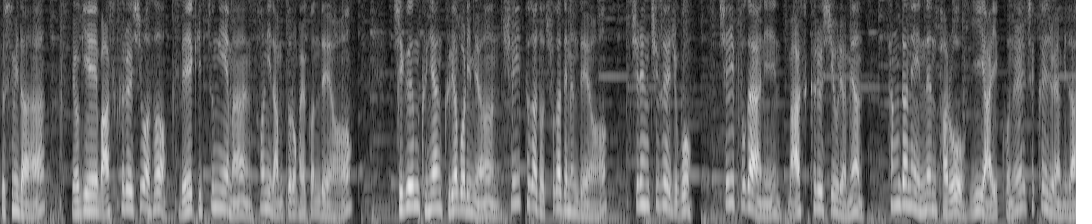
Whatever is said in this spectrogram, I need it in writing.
좋습니다. 여기에 마스크를 씌워서 네 귀퉁이에만 선이 남도록 할 건데요. 지금 그냥 그려버리면 shape가 더 추가되는데요. 실행 취소해주고 shape가 아닌 마스크를 씌우려면 상단에 있는 바로 이 아이콘을 체크해줘야 합니다.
